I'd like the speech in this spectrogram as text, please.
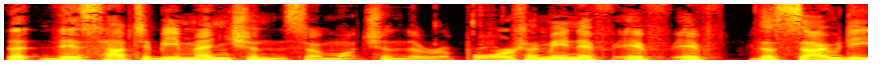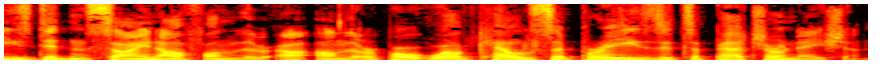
that this had to be mentioned so much in the report? I mean, if if if the Saudis didn't sign off on the uh, on the report, well, quelle surprise! It's a petronation.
